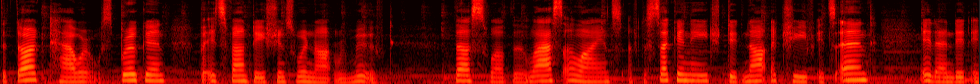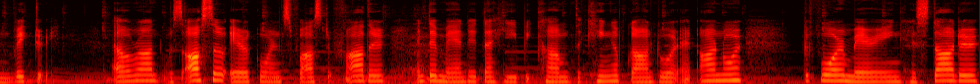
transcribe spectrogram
The Dark Tower was broken, but its foundations were not removed. Thus, while the last alliance of the Second Age did not achieve its end, it ended in victory. Elrond was also Aragorn's foster father and demanded that he become the king of Gondor and Arnor before marrying his daughter,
